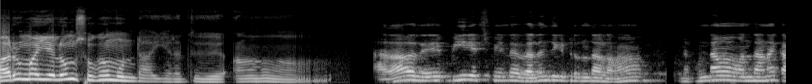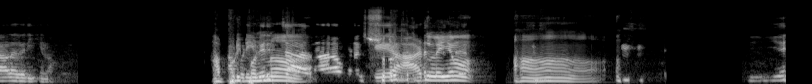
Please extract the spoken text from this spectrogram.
மறுமையிலும் சுகம் உண்டாகிறது. அதாவது பீரியட்ஸ் பெயின்ல விதைஞ்சுக்கிட்டு இருந்தாலும் இந்த புண்டாம வந்தானா காலை விரிக்கணும் அப்படி விரிச்சாதான் உனக்கு அடுத்த சொர்க்கத்திலையும் ஆ. ஏ.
